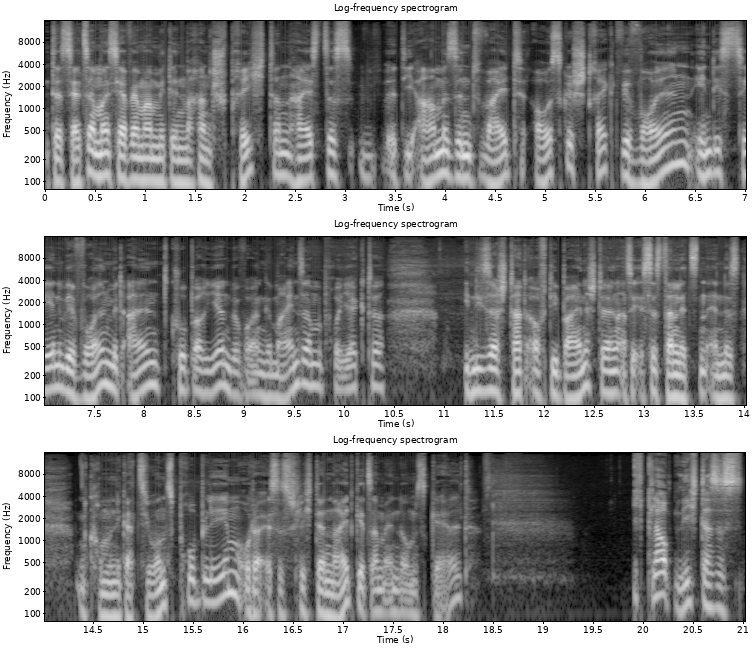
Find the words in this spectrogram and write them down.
Das Seltsame ist ja, wenn man mit den Machern spricht, dann heißt es, die Arme sind weit ausgestreckt. Wir wollen in die Szene, wir wollen mit allen kooperieren, wir wollen gemeinsame Projekte in dieser Stadt auf die Beine stellen? Also ist es dann letzten Endes ein Kommunikationsproblem oder ist es schlicht der Neid? Geht es am Ende ums Geld? Ich glaube nicht, dass es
